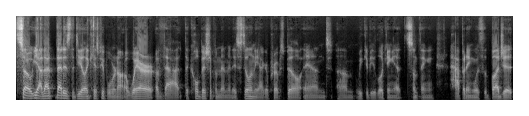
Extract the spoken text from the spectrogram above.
so yeah, that that is the deal. In case people were not aware of that, the Cole Bishop Amendment is still in the Ag Approps bill, and um, we could be looking at something happening with the budget.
